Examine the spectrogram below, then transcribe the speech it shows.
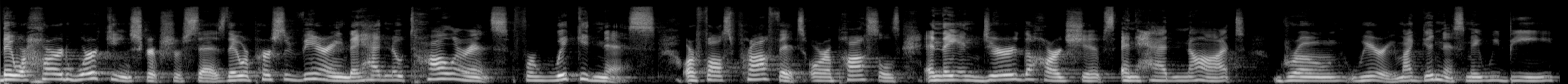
They were hardworking, scripture says. They were persevering. They had no tolerance for wickedness or false prophets or apostles, and they endured the hardships and had not grown weary. My goodness, may we be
